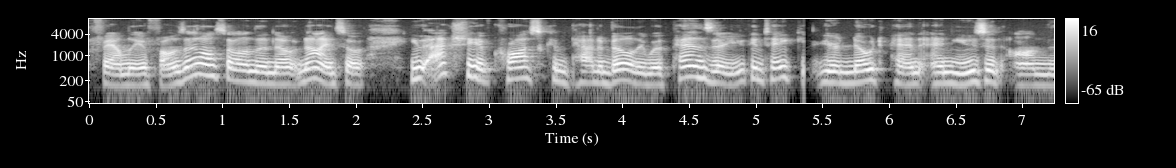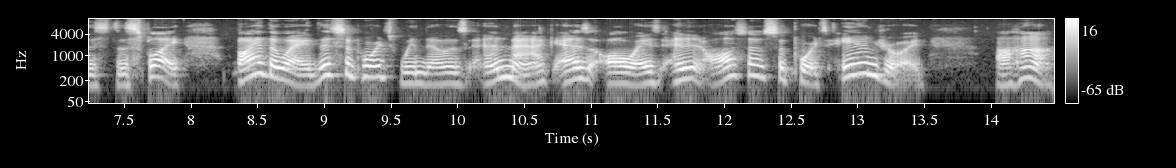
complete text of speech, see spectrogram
family of phones and also on the Note 9. So you actually have cross compatibility with pens there. You can take your Note pen and use it on this display. By the way, this supports Windows and Mac as always, and it also supports Android. Uh-huh.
